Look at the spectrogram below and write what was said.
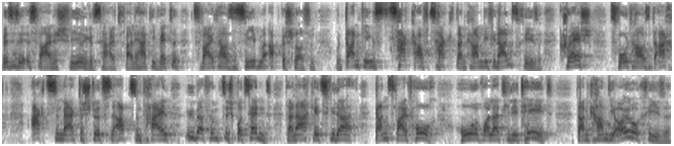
Wissen Sie, es war eine schwierige Zeit, weil er hat die Wette 2007 abgeschlossen und dann ging es zack auf zack, dann kam die Finanzkrise, Crash 2008, Aktienmärkte stürzten ab, zum Teil über 50 Prozent. Danach geht es wieder ganz weit hoch, hohe Volatilität. Dann kam die Eurokrise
